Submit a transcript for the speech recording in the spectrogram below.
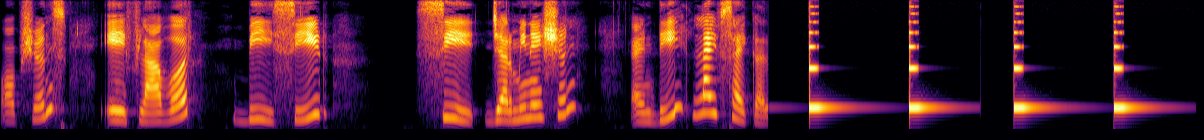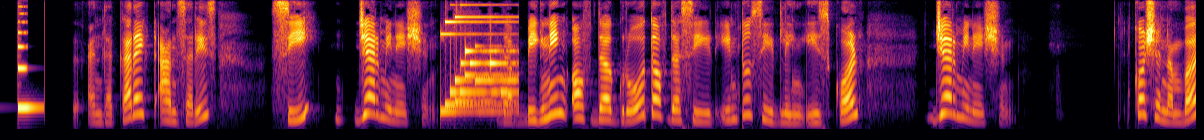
Options A. Flower B. Seed C. Germination and D. Life cycle. And the correct answer is C. Germination. The beginning of the growth of the seed into seedling is called germination. Question number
